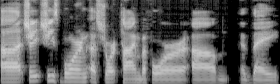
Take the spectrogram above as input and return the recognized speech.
Uh she she's born a short time before um they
